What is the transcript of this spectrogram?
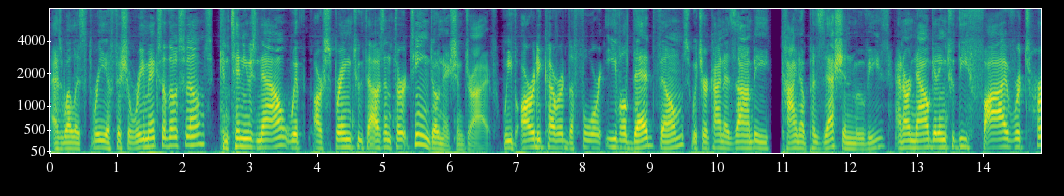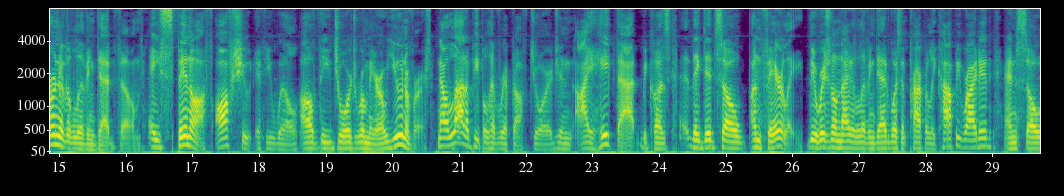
as well as three official remakes of those films, continues now with our spring 2013 donation drive. We've already covered the four Evil Dead films, which are kind of zombie kind of possession movies and are now getting to the five Return of the Living Dead films, a spin-off, offshoot, if you will, of the George Romero universe. Now, a lot of people have ripped off George, and I hate that because they did so unfairly. The original Night of the Living Dead wasn't properly copyrighted, and so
